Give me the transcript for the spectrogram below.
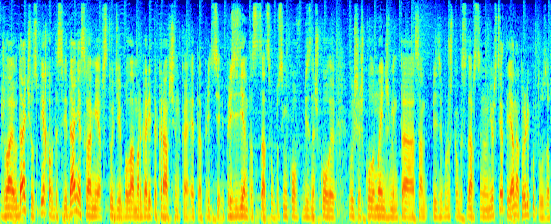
Желаю удачи, успехов, до свидания. С вами в студии была Маргарита Кравченко, это прези- президент Ассоциации выпускников бизнес-школы Высшей школы менеджмента Санкт-Петербургского государственного университета и Анатолий Кутузов.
